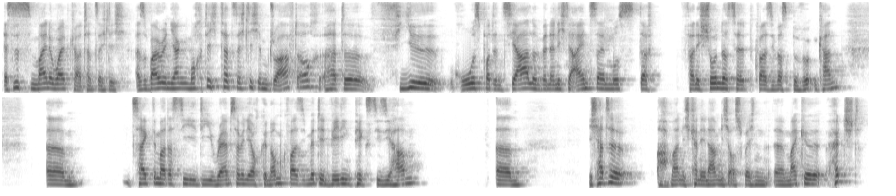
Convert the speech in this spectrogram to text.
es ist meine Wildcard tatsächlich. Also Byron Young mochte ich tatsächlich im Draft auch, hatte viel rohes Potenzial und wenn er nicht eine Eins sein muss, da fand ich schon, dass er quasi was bewirken kann. Ähm, zeigt immer, dass die, die Rams haben ihn ja auch genommen, quasi mit den wenigen Picks, die sie haben. Ähm, ich hatte, ach man, ich kann den Namen nicht aussprechen, äh, Michael Hötscht.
